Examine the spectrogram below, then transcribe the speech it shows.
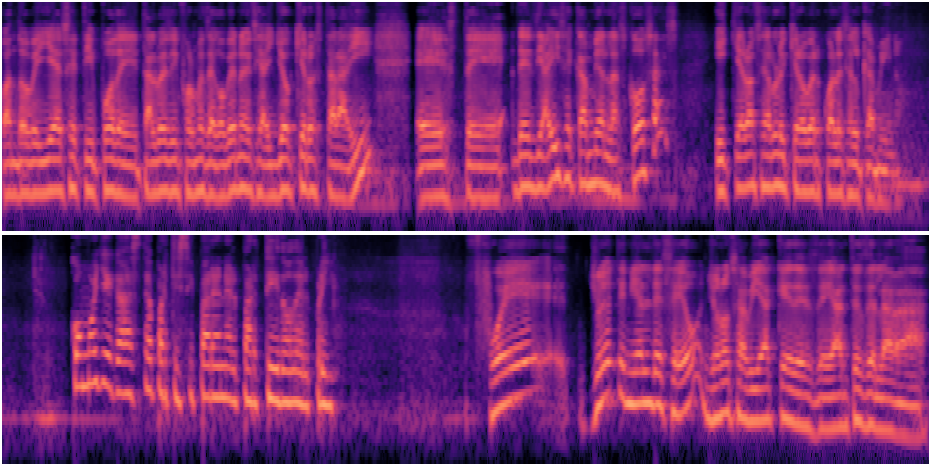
cuando veía ese tipo de tal vez de informes de gobierno decía yo quiero estar ahí este desde ahí se cambian las cosas y quiero hacerlo y quiero ver cuál es el camino. Cómo llegaste a participar en el partido del PRI fue yo ya tenía el deseo yo no sabía que desde antes de la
